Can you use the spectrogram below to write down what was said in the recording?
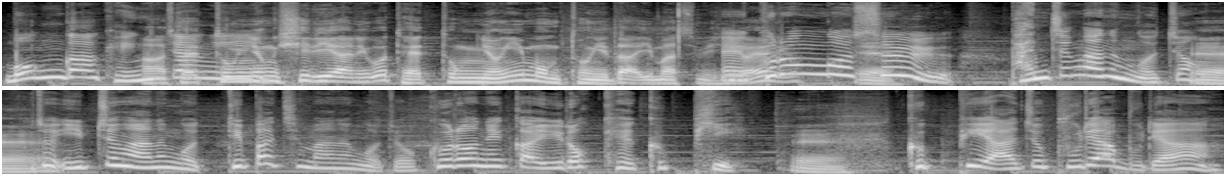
뭔가 아, 굉장히 대통령실이 아니고 대통령이 몸통이다 이 예, 말씀이신가요? 그런 것을 반증하는 거죠. 예. 저 입증하는 거, 뒷받침하는 거죠. 그러니까 이렇게 급히 예. 급히 아주 부랴부랴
